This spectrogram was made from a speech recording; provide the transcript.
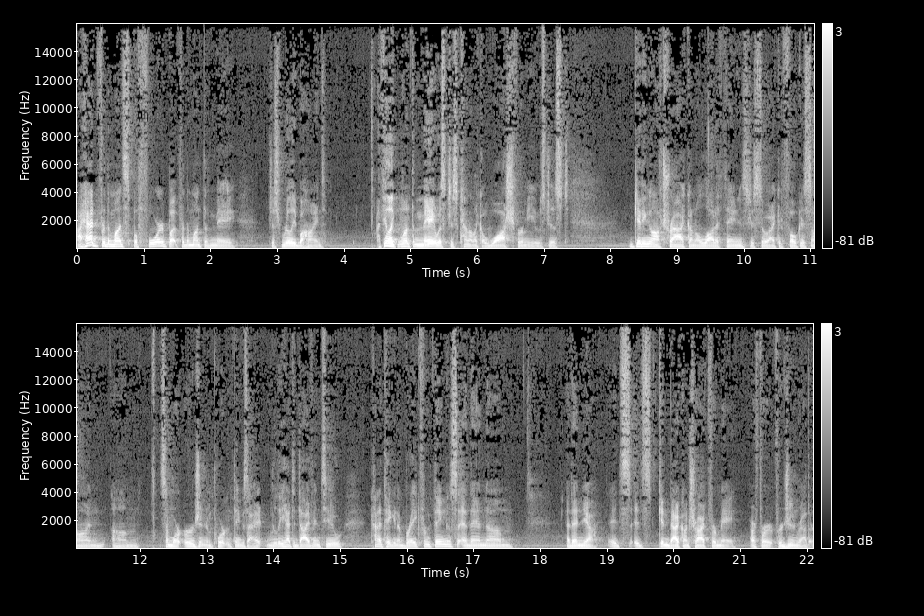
I had for the months before, but for the month of May, just really behind. I feel like the month of May was just kind of like a wash for me. It was just getting off track on a lot of things just so I could focus on um, some more urgent, important things I really had to dive into, kind of taking a break from things, and then, um, and then yeah, it's it's getting back on track for May or for, for June rather.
